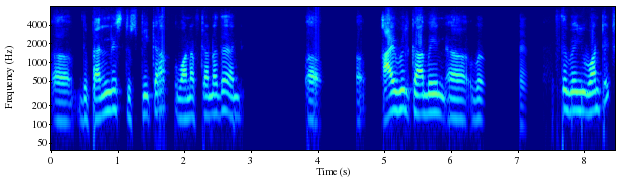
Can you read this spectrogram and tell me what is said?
the panelists to speak up one after another and I will come in the way you want it.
